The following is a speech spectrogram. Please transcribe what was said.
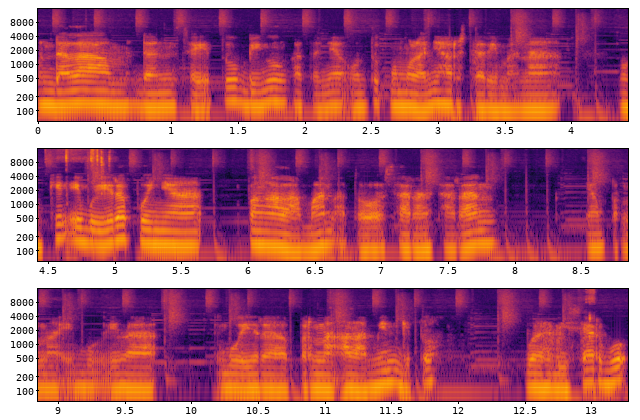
mendalam dan saya itu bingung katanya untuk memulainya harus dari mana. Mungkin Ibu Ira punya pengalaman atau saran-saran yang pernah Ibu Ira Ibu Ira pernah alamin gitu. Boleh di-share, Bu?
